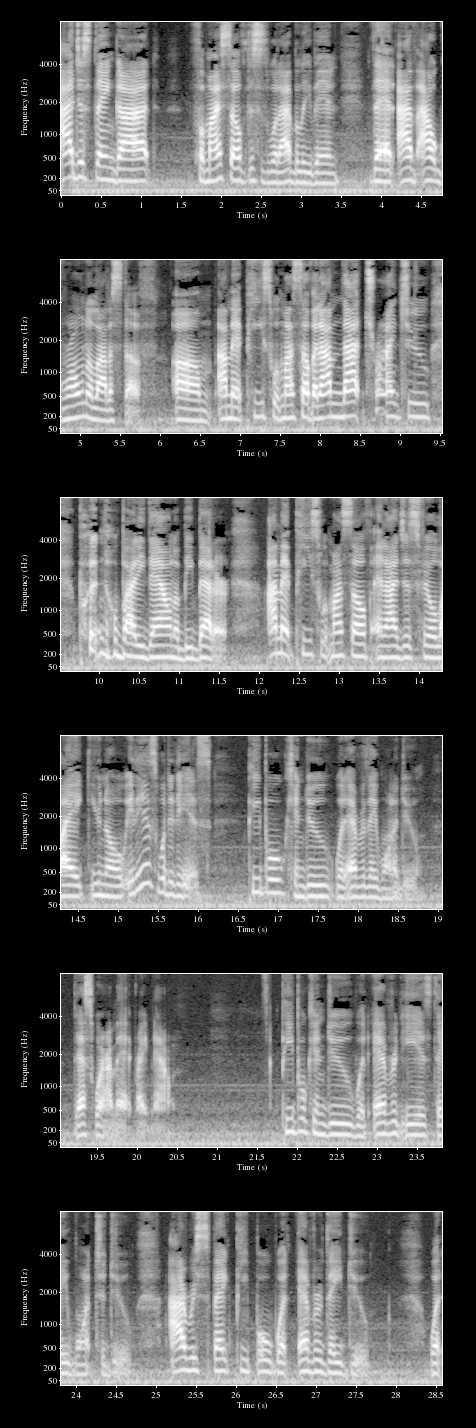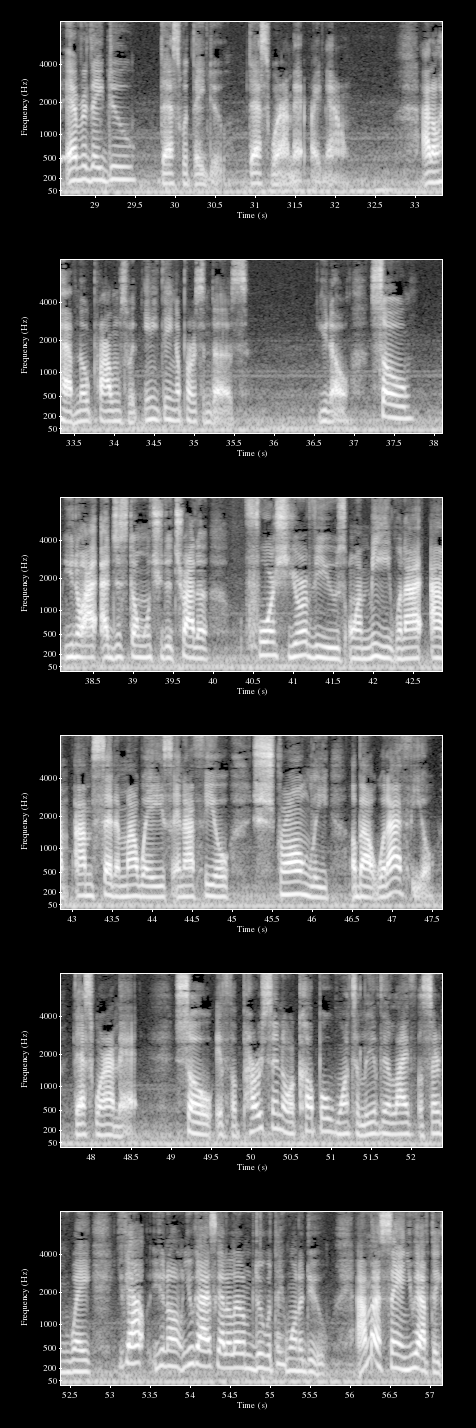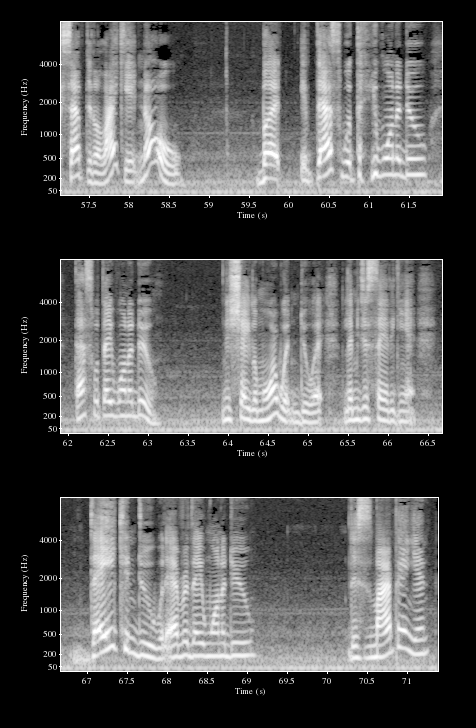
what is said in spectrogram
I just thank God for myself. This is what I believe in that I've outgrown a lot of stuff. Um, I'm at peace with myself, and I'm not trying to put nobody down or be better. I'm at peace with myself, and I just feel like, you know, it is what it is. People can do whatever they want to do. That's where I'm at right now. People can do whatever it is they want to do. I respect people, whatever they do. Whatever they do, that's what they do. That's where I'm at right now. I don't have no problems with anything a person does. You know, so, you know, I, I just don't want you to try to force your views on me when I, I'm, I'm set in my ways and I feel strongly about what I feel. That's where I'm at. So if a person or a couple want to live their life a certain way, you got, you know, you guys got to let them do what they want to do. I'm not saying you have to accept it or like it. No. But if that's what they want to do, that's what they want to do. Ne'Che La'Mour wouldn't do it. Let me just say it again. They can do whatever they want to do. This is my opinion.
